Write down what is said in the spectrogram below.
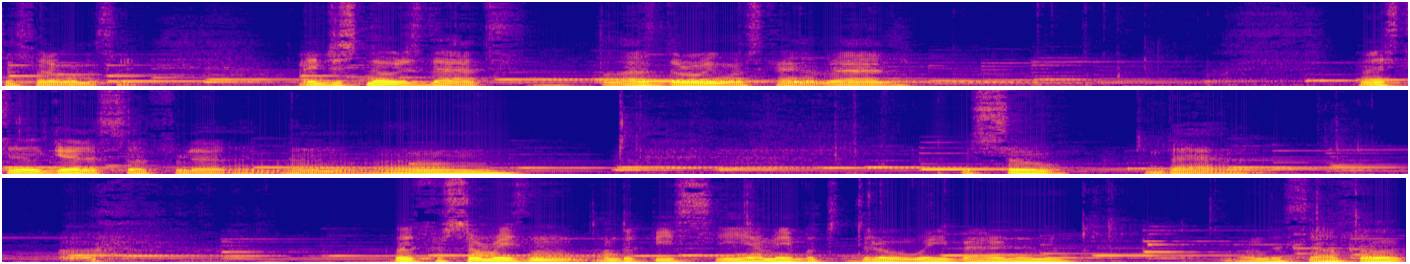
That's what I want to say. I just noticed that the last drawing was kind of bad. I still get a sub for that. I, I don't know. Um, it's so bad. But for some reason on the PC I'm able to draw way better than on the cell phone.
